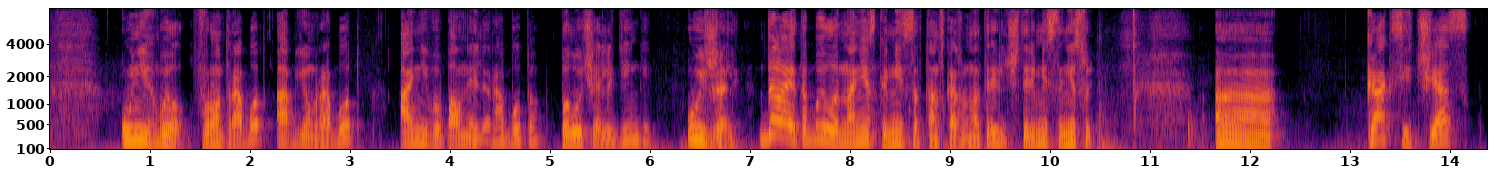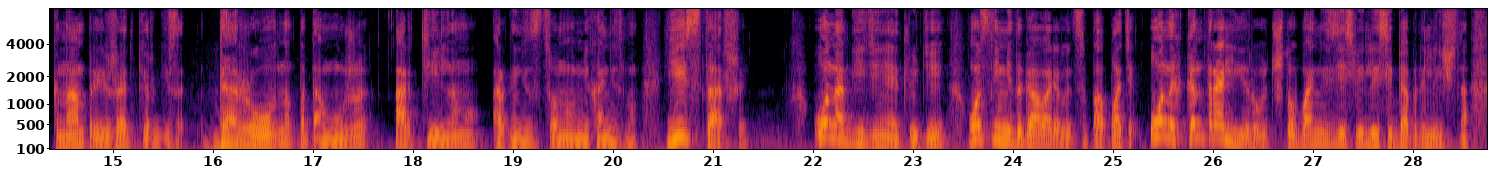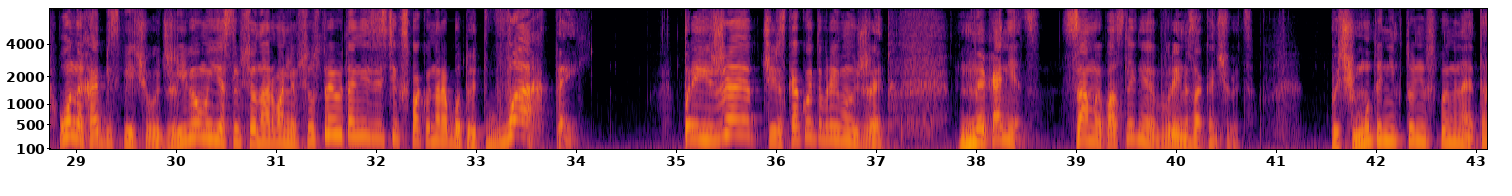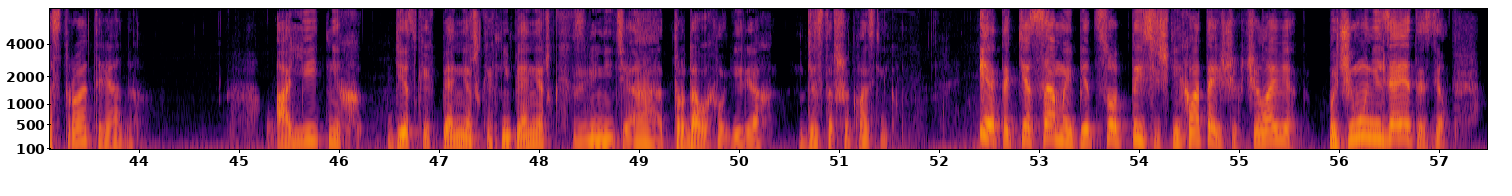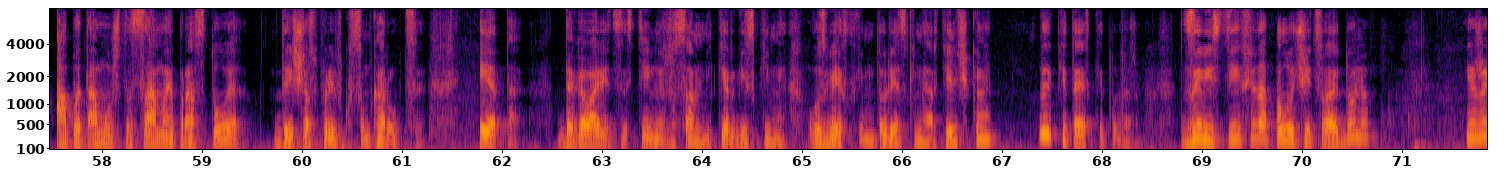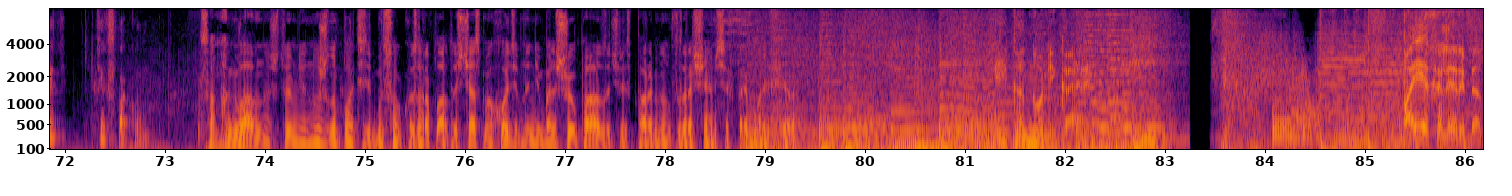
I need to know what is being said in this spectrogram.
У них был фронт работ, объем работ, они выполняли работу, получали деньги, уезжали. Да, это было на несколько месяцев, там, скажем, на 3 или 4 месяца, не суть. А, как сейчас к нам приезжают киргизы? Да ровно по тому же артельному организационному механизму. Есть старший, он объединяет людей, он с ними договаривается по оплате, он их контролирует, чтобы они здесь вели себя прилично, он их обеспечивает жильем, и если все нормально, все устраивает, они здесь тихо спокойно работают. Вахтой! Приезжают, через какое-то время уезжают. Наконец, самое последнее время заканчивается. Почему-то никто не вспоминает о стройотрядах, о летних детских пионерских, не пионерских, извините, а трудовых лагерях для старшеклассников. Это те самые 500 тысяч нехватающих человек. Почему нельзя это сделать? А потому что самое простое, да еще с привкусом коррупции, это договориться с теми же самыми киргизскими, узбекскими, турецкими артельщиками, да и китайские туда же, завести их сюда, получить свою долю и жить тихо, спокойно. Самое главное, что мне нужно платить высокую зарплату. Сейчас мы уходим на небольшую паузу, через пару минут возвращаемся в прямой эфир. Экономика. Поехали, ребят!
